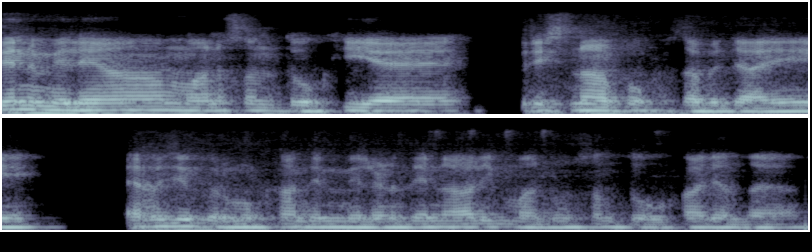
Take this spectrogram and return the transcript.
ਤਿੰਨ ਮਿਲਿਆ ਮਨ ਸੰਤੋਖੀ ਹੈ ਤ੍ਰਿਸ਼ਨਾ ਭੁੱਖ ਸਭ ਜਾਏ। ਇਹੋ ਜਿਹੇ ਗੁਰਮੁਖਾਂ ਦੇ ਮਿਲਣ ਦੇ ਨਾਲ ਹੀ ਮਨ ਨੂੰ ਸੰਤੋਖ ਆ ਜਾਂਦਾ ਹੈ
